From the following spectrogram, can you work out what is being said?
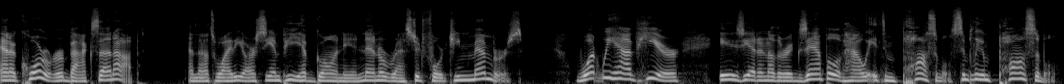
and a court order backs that up. And that's why the RCMP have gone in and arrested 14 members. What we have here is yet another example of how it's impossible, simply impossible,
